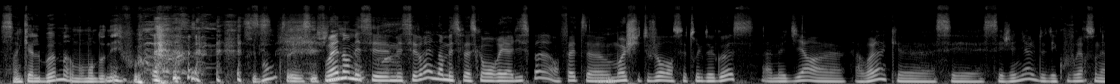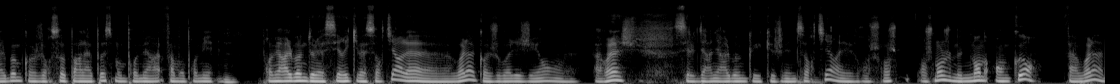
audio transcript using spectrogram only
Cinq albums, à un moment donné, faut... c'est bon, c'est fini. Ouais, non, mais c'est mais c'est vrai. Non, mais c'est parce qu'on réalise pas. En fait, euh, Mhm. moi, je suis toujours dans ce truc de gosse à me dire, euh, bah voilà, que c'est c'est génial de découvrir son album quand je le reçois par la poste, mon premier, enfin mon premier. Mhm. Premier album de la série qui va sortir, là, euh, voilà, quand je vois les géants, enfin voilà, c'est le dernier album que, que je viens de sortir et franchement, franchement, je me demande encore, enfin voilà,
